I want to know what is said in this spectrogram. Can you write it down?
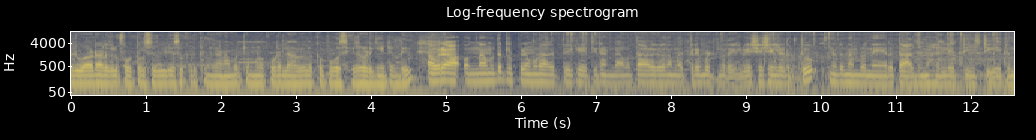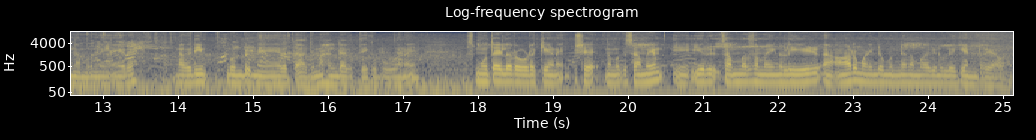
ഒരുപാട് ആളുകൾ ഫോട്ടോസ് വീഡിയോസ് ഒക്കെ എടുക്കുന്നത് കാണാൻ പറ്റും. നമ്മളെ കൂടുതൽ ആളുകളൊക്കെ പോസ് ചെയ്ത് തുടങ്ങിയിട്ടുണ്ട്. അവർ ഒന്നാമത്തെ ട്രിപ്പ് നമ്മൾ അകത്തേക്ക് കയറ്റി രണ്ടാമത്തെ ആളുകൾ നമ്മൾ എത്രയും പെട്ടെന്ന് റെയിൽവേ സ്റ്റേഷനിൽ എടുത്തു. എന്നിട്ട് നമ്മൾ നേരെ താജ്മഹലിൽ എത്തി ഈസ്റ്റ് ഗേറ്റിൽ നമ്മൾ നേരെ അവരെയും കൊണ്ട് നേരെ താജ്മഹലിന്റെ അകത്തേക്ക് പോവുകയാണ് സ്മൂത്ത് ആയിട്ടുള്ള റോഡൊക്കെയാണ്. പക്ഷേ നമുക്ക് സമയം ഈ ഒരു സമ്മർ സമയങ്ങളിൽ ഏഴ് ആറ് മണിന്റെ മുന്നേ നമ്മൾ അതിനുള്ളിലേക്ക് എൻട്രി ആവണം.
